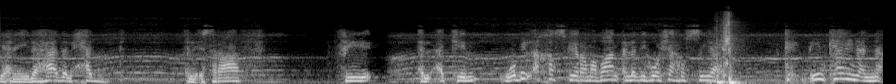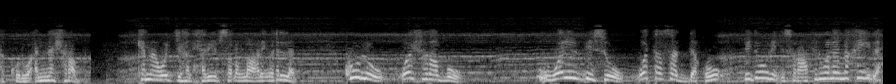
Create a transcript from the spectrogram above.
يعني إلى هذا الحد الإسراف في الأكل وبالأخص في رمضان الذي هو شهر الصيام. بإمكاننا أن نأكل وأن نشرب. كما وجه الحبيب صلى الله عليه وسلم. كلوا واشربوا والبسوا وتصدقوا بدون إسراف ولا مخيلة.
